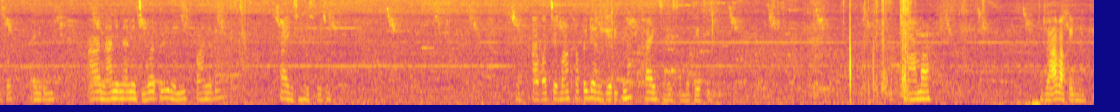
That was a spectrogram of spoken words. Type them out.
ઉપર આવી રહી આ નાની નાની જીવાત હોય ને એ પાંદડા ખાઈ જાય છે જો. આ વચ્ચે બાંખા પડ્યા ને એ રીતના ખાઈ જાય છે બધેથી. આમાં જો આવા કંઈ નાખે.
